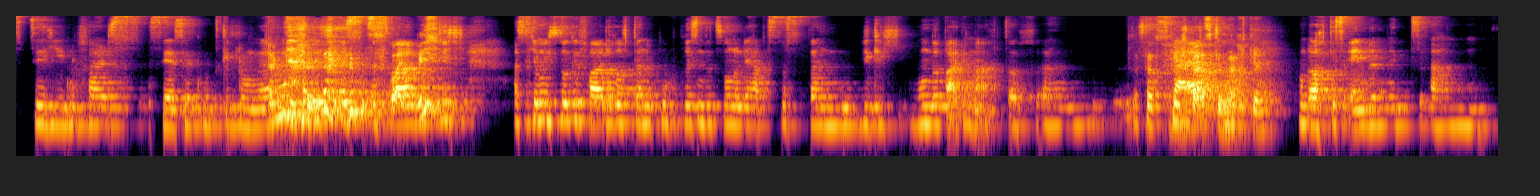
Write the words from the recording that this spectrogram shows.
ist dir jedenfalls sehr, sehr gut gelungen. Dankeschön. es, es war wirklich, also ich habe mich so gefreut auch auf deine Buchpräsentation und ihr habt das dann wirklich wunderbar gemacht. Auch, ähm, das hat viel Spaß gemacht, ja. Und auch das Ende mit, ähm,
